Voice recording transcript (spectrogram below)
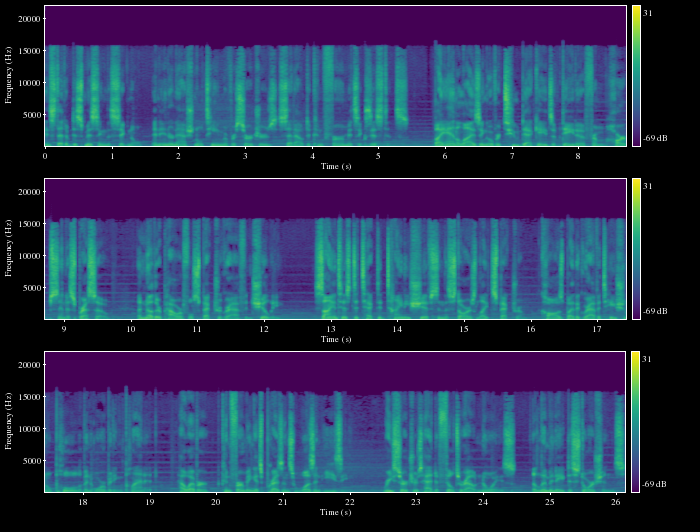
Instead of dismissing the signal, an international team of researchers set out to confirm its existence. By analyzing over two decades of data from HARPS and ESPRESSO, another powerful spectrograph in Chile, scientists detected tiny shifts in the star's light spectrum caused by the gravitational pull of an orbiting planet. However, confirming its presence wasn't easy researchers had to filter out noise, eliminate distortions,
